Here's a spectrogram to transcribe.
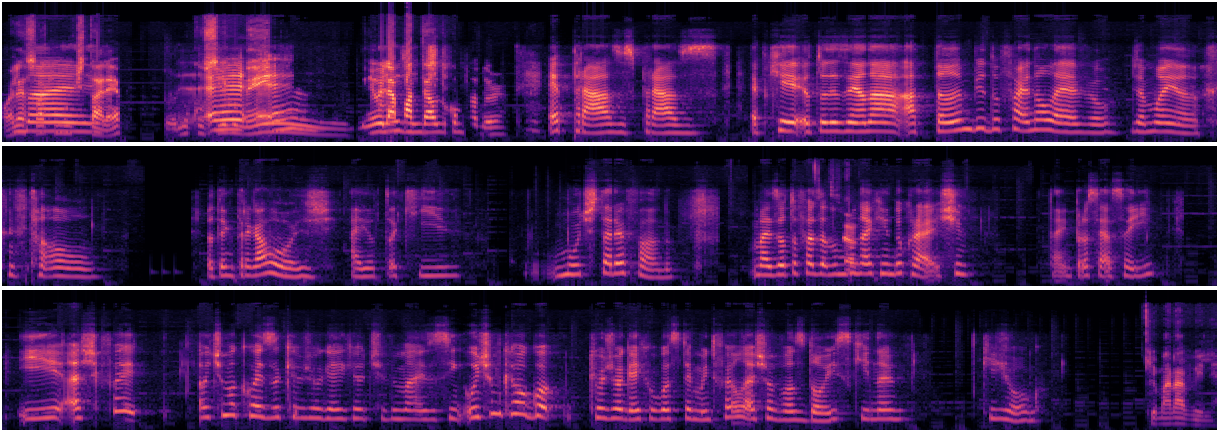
Olha só que Mas- multitarefa. Eu não consigo É- nem, é- nem olhar Ai, pra tela do computador. É prazos, prazos. É porque eu tô desenhando a, a thumb do Final Level de amanhã. Então, eu tenho que entregar hoje. Aí eu tô aqui multitarefando. Mas eu tô fazendo um Certo. bonequinho do Crash. Tá em processo aí. E acho que foi a última coisa que eu joguei que eu tive mais, assim. O último que eu, que eu joguei que eu gostei muito foi o Last of Us 2, que, né? Que jogo. Que maravilha.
